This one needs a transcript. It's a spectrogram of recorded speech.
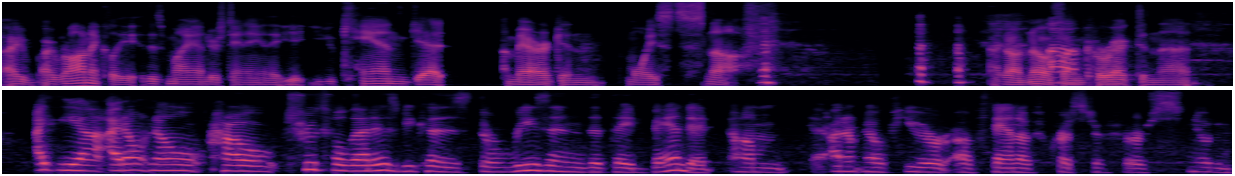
I, ironically, it is my understanding that you, you can get American moist snuff. I don't know if um, I'm correct in that. I, yeah, I don't know how truthful that is because the reason that they banned it, um, I don't know if you're a fan of Christopher Snowdon,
